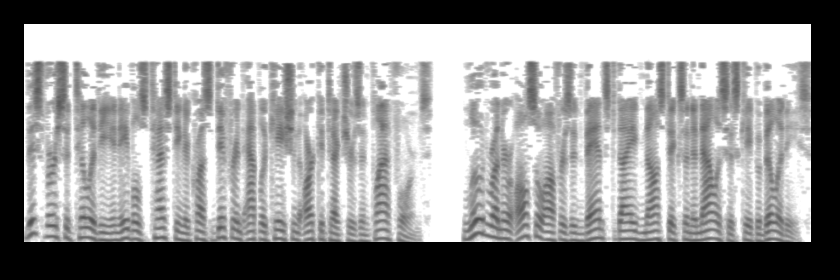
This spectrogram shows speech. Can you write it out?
This versatility enables testing across different application architectures and platforms. LoadRunner also offers advanced diagnostics and analysis capabilities.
